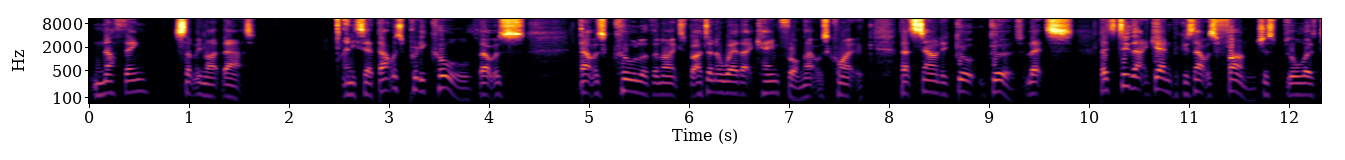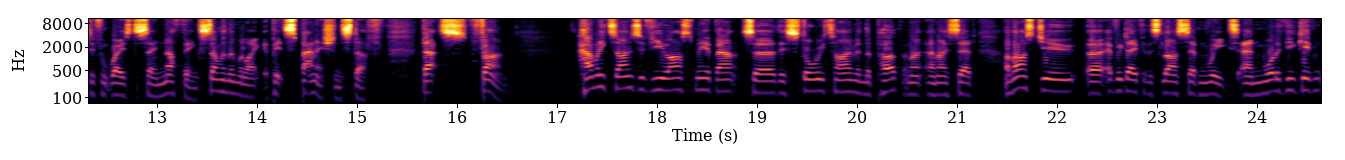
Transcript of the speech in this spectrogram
nothing, something like that. And he said that was pretty cool. That was that was cooler than I expected. I don't know where that came from. That was quite. That sounded go- good. Let's let's do that again because that was fun. Just all those different ways to say nothing. Some of them were like a bit Spanish and stuff. That's fun. how many times have you asked me about uh, this story time in the pub? And I, and I said, I've asked you uh, every day for this last seven weeks, and what have you given?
